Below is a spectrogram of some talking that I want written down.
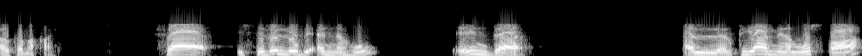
أو كما قال. فاستدلوا بأنه عند القيام من الوسطى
